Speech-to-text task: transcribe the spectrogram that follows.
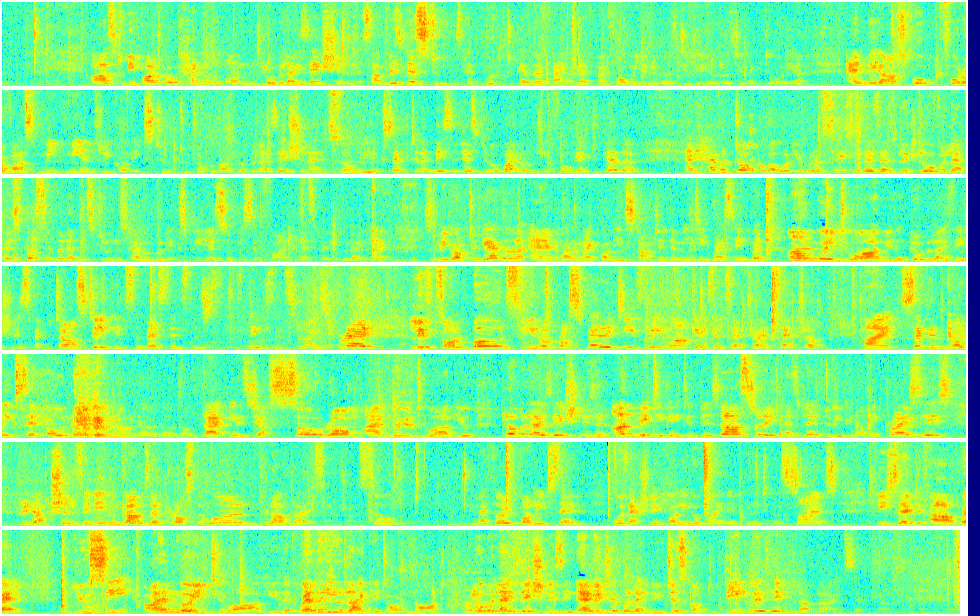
asked to be part of a panel on globalization. Some business students had put together a panel at my former university, the University of Victoria, and they asked for four of us, me, me and three colleagues, to, to talk about globalization. And so we accepted, and they suggested, well, why don't you four get together and have a talk about what you're going to say so there's as little overlap as possible and the students have a good experience. So we said, fine, that's a very good idea. So we got together and one of my colleagues started the meeting by saying, well, I'm going to argue that globalization is fantastic, it's the best it's the thing since sliced bread, lifts all boats, you know, prosperity, free markets, etc., etc. My second colleague said, oh, no, no, no, no, no, no, that is just so wrong. I'm going to argue globalization is an unmitigated disaster. It has led to economic crisis, reductions in incomes across the world, blah, blah, etc. So my third colleague said, who was actually a colleague of mine in political science, he said, ah, well, you see, I'm going to argue that whether you like it or not, globalization is inevitable and we've just got to deal with it, blah, blah, etc.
